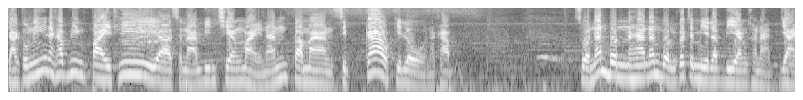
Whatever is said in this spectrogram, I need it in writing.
จากตรงนี้นะครับวิ่งไปที่สนามบินเชียงใหม่นั้นประมาณ 19 กิโลนะครับ ส่วนด้านบนนะฮะด้านบนก็จะมีระเบียงขนาดใหญ่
